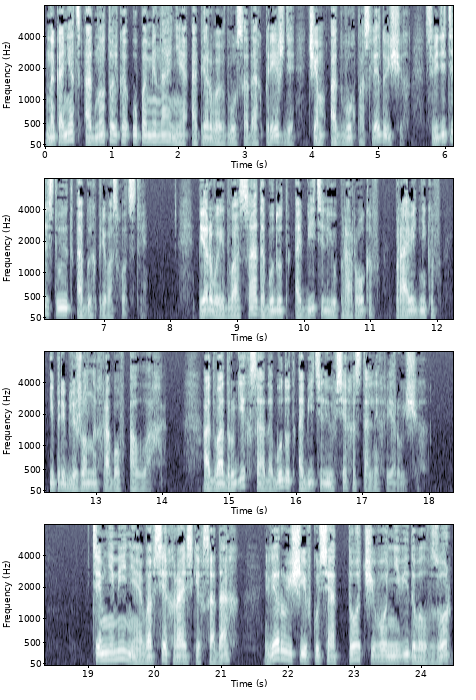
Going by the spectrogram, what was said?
Наконец, одно только упоминание о первых двух садах прежде, чем о двух последующих, свидетельствует об их превосходстве. Первые два сада будут обителью пророков, праведников и приближенных рабов Аллаха а два других сада будут обителью всех остальных верующих. Тем не менее, во всех райских садах верующие вкусят то, чего не видывал взор,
